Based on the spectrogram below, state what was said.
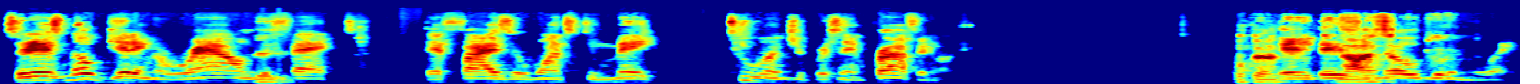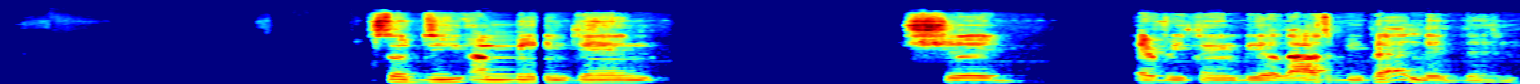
So there's no getting around the mm-hmm. fact that Pfizer wants to make 200% profit on it. Okay. There, there's no, no getting away. So do you, I mean then should everything be allowed to be patented then?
